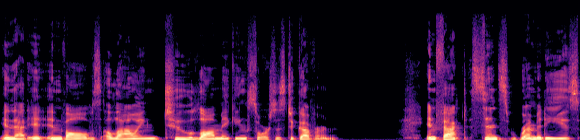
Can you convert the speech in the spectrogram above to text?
in that it involves allowing two lawmaking sources to govern. In fact, since remedies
